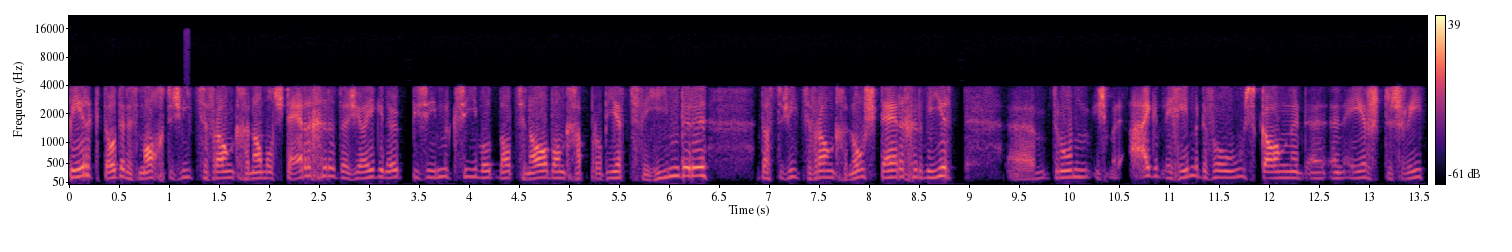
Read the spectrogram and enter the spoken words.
birgt, oder? Das macht den Schweizer Franken einmal stärker. Das war ja irgendetwas immer gewesen, wo die Nationalbank hat probiert zu verhindern, dass der Schweizer Franken noch stärker wird. Ähm, darum ist man eigentlich immer davon ausgegangen, ein erster Schritt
